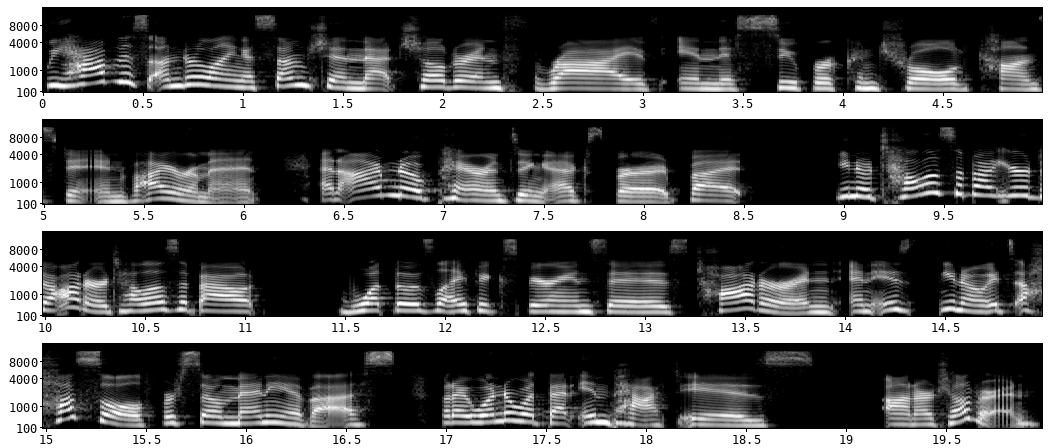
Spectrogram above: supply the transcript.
we have this underlying assumption that children thrive in this super controlled, constant environment. And I'm no parenting expert, but, you know, tell us about your daughter. Tell us about what those life experiences taught her and and is you know it's a hustle for so many of us but i wonder what that impact is on our children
